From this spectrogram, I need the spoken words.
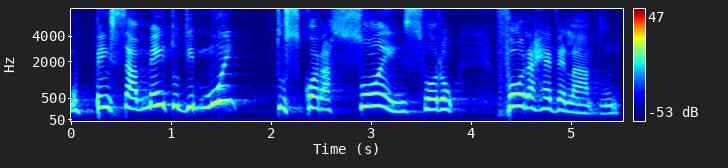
o pensamento de muitos corações foram, fora revelado.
